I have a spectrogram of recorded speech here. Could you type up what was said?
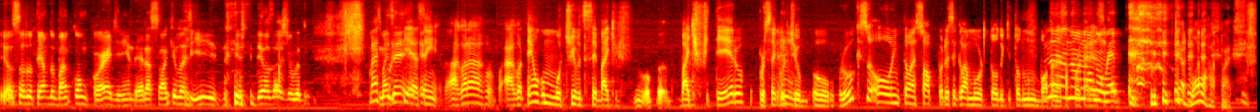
Eu sou do tempo do Banco Concorde ainda, era só aquilo ali, Deus ajuda. Mas, Mas por é, que, é, assim, agora, agora tem algum motivo de ser bike, bike fiteiro, por você curtir hum. o, o, Brooks, ou então é só por esse glamour todo que todo mundo bota não, nessa não, porcaria? Não, não, não, é... é bom, rapaz.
